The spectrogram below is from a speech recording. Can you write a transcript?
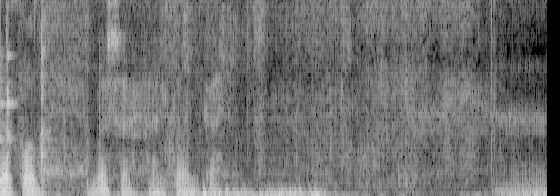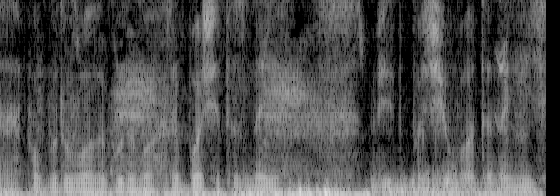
Як вам наша альтанка? Е, Побудували, будемо рибачити з нею, відпочивати на ній.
